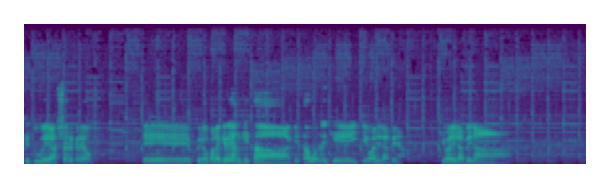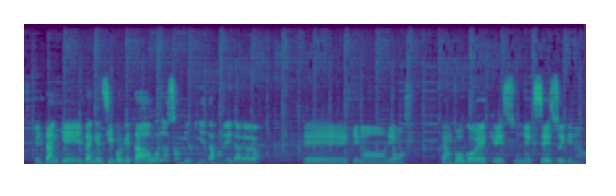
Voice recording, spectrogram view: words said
que tuve ayer, creo. Eh, pero para que vean que está, que está bueno y que, vale la pena. Que vale la pena el tanque, el tanque en sí porque está bueno. Son 1500 moneditas de oro. Eh, que no, digamos, tampoco es que es un exceso y que no,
